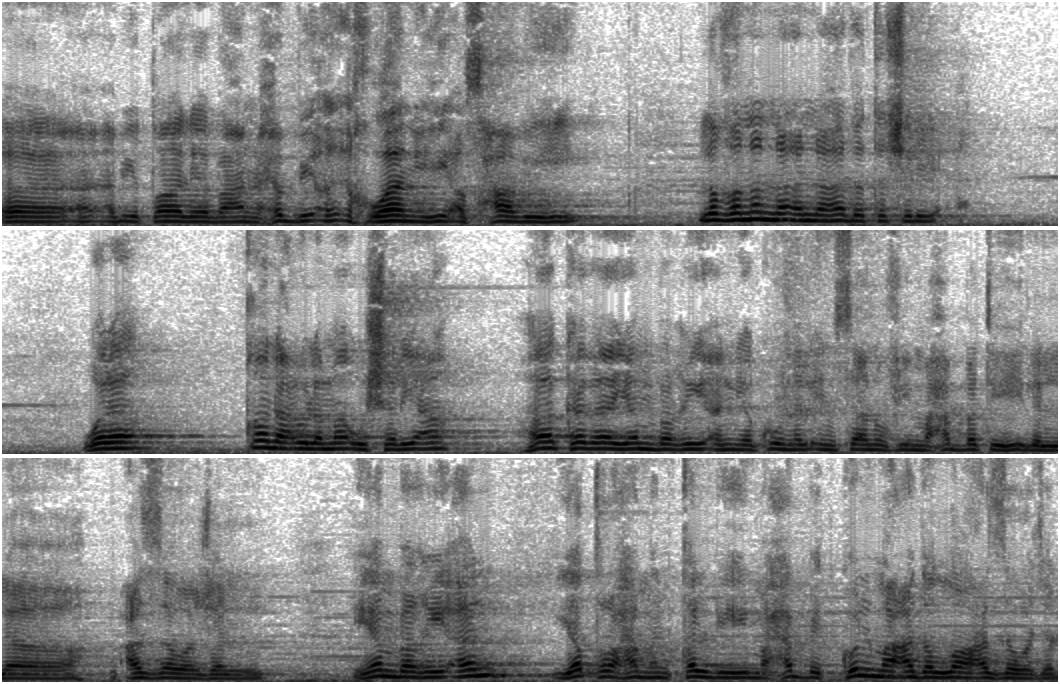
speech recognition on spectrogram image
آه، أبي طالب عن حب إخوانه أصحابه. لظننا أن هذا تشريع. ولا قال علماء الشريعة هكذا ينبغي أن يكون الإنسان في محبته لله عز وجل. ينبغي أن يطرح من قلبه محبة كل ما عدا الله عز وجل.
